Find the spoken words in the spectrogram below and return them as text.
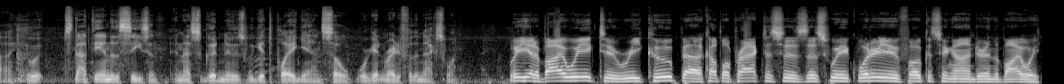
uh, it's not the end of the season, and that's the good news. We get to play again, so we're getting ready for the next one. We get a bye week to recoup. A couple of practices this week. What are you focusing on during the bye week?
